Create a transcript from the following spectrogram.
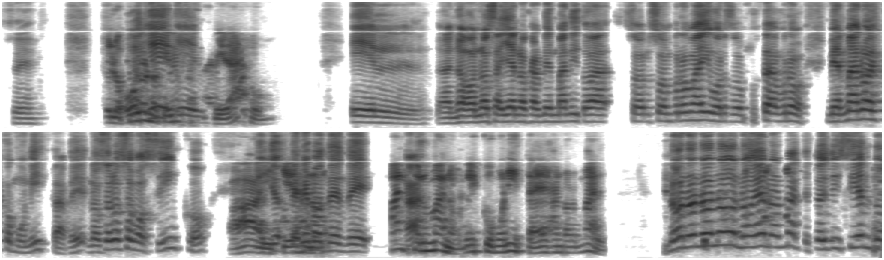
Sí. Los perros no tienen eh, racionalidad. El, ah, no, no se haya enojar mi hermanito, ah, son, son bromas, Igor, son broma. Mi hermano es comunista, ¿ve? nosotros somos cinco. y tenemos desde. ¿ah? hermano, es comunista, es anormal. No, no, no, no, no es anormal. Te estoy diciendo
